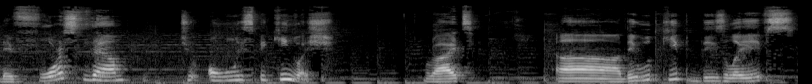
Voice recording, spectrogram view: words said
They forced them to only speak English, right? Uh, they would keep the slaves,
